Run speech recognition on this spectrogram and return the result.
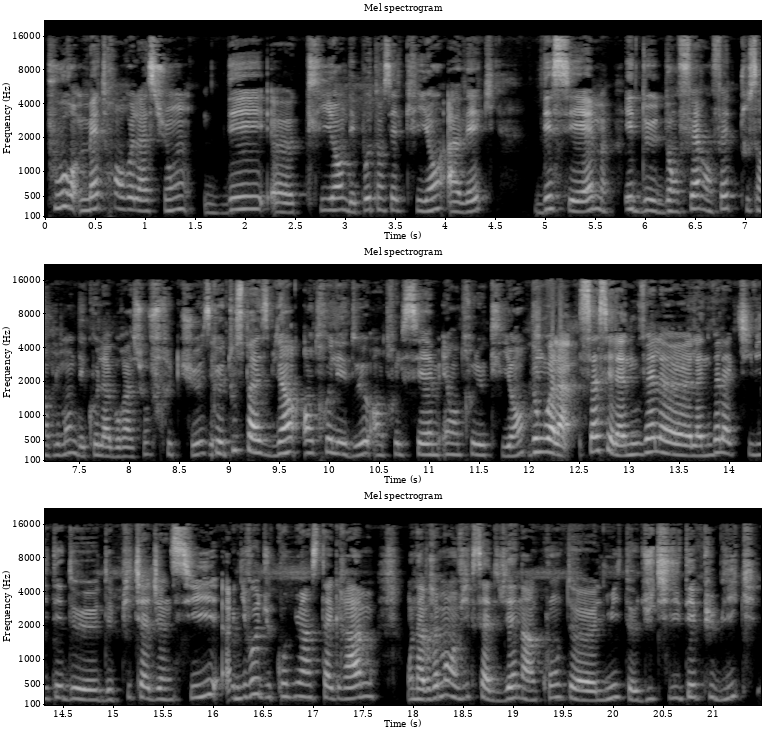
pour mettre en relation des clients, des potentiels clients avec des CM et de d'en faire en fait tout simplement des collaborations fructueuses et que tout se passe bien entre les deux, entre le CM et entre le client. Donc voilà, ça c'est la nouvelle euh, la nouvelle activité de, de Pitch Agency. Au niveau du contenu Instagram, on a vraiment envie que ça devienne un compte euh, limite d'utilité publique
